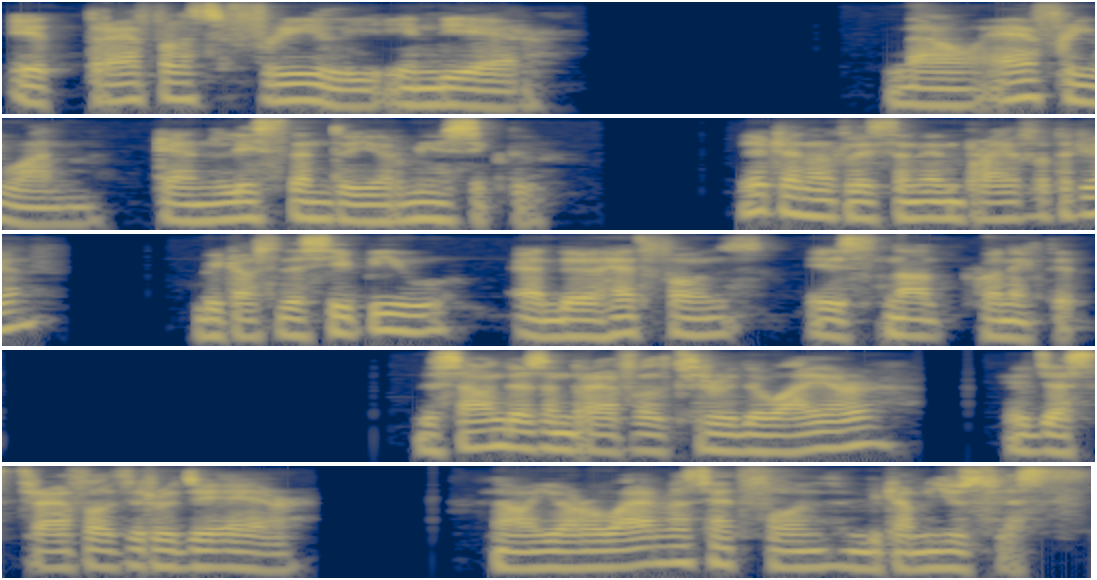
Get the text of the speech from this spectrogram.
It travels freely in the air. Now everyone can listen to your music too. You cannot listen in private again, because the CPU and the headphones is not connected. The sound doesn't travel through the wire, it just travels through the air. Now your wireless headphones become useless.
